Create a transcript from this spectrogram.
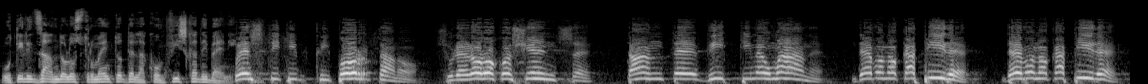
utilizzando lo strumento della confisca dei beni. Questi ti portano sulle loro coscienze tante vittime umane. Devono capire, devono capire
